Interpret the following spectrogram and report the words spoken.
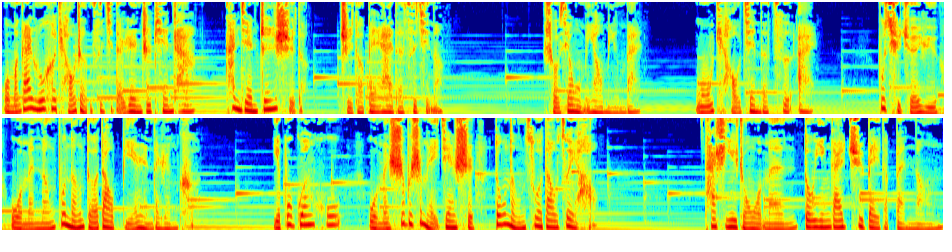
我们该如何调整自己的认知偏差，看见真实的、值得被爱的自己呢？首先，我们要明白，无条件的自爱，不取决于我们能不能得到别人的认可，也不关乎我们是不是每件事都能做到最好。它是一种我们都应该具备的本能，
